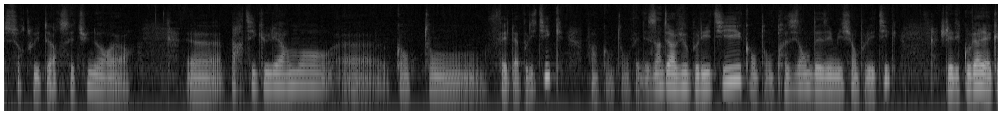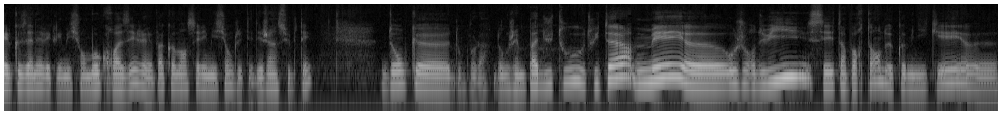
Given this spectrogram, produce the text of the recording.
sur Twitter, c'est une horreur. particulièrement quand on fait de la politique, enfin quand on fait des interviews politiques, quand on présente des émissions politiques. Je l'ai découvert il y a quelques années avec l'émission Mots croisés. Je n'avais pas commencé l'émission, que j'étais déjà insultée. Donc, euh, donc voilà, donc j'aime pas du tout Twitter, mais euh, aujourd'hui c'est important de communiquer euh,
